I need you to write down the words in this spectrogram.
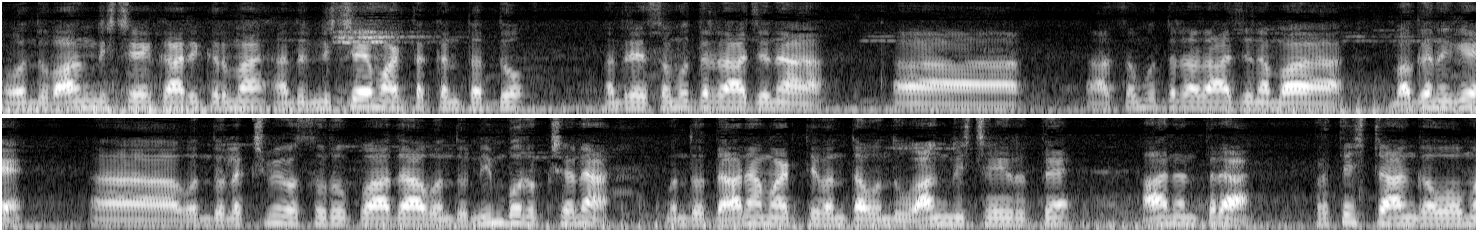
ಒಂದು ವಾಂಗ್ ನಿಶ್ಚಯ ಕಾರ್ಯಕ್ರಮ ಅಂದರೆ ನಿಶ್ಚಯ ಮಾಡ್ತಕ್ಕಂಥದ್ದು ಅಂದರೆ ಸಮುದ್ರ ರಾಜನ ಆ, ಆ ಸಮುದ್ರ ರಾಜನ ಮಗನಿಗೆ ಒಂದು ಲಕ್ಷ್ಮೀ ಸ್ವರೂಪವಾದ ಒಂದು ನಿಂಬು ವೃಕ್ಷನ ಒಂದು ದಾನ ಮಾಡ್ತೀವಂತ ಒಂದು ವಾಂಗ್ ನಿಶ್ಚಯ ಇರುತ್ತೆ. ಆನಂತರ ಪ್ರತಿಷ್ಠಾಂಗ ಹೋಮ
